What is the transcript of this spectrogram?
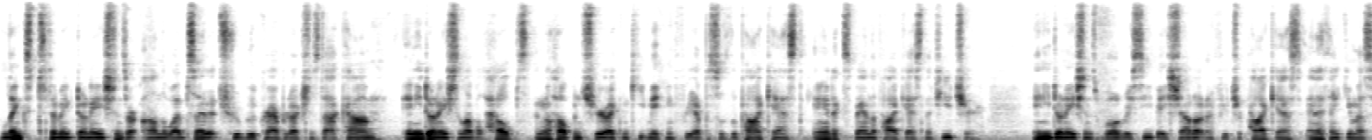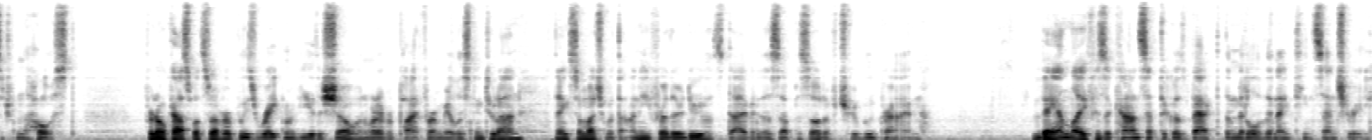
Links to make donations are on the website at truebluecrimeproductions.com. Any donation level helps, and it'll help ensure I can keep making free episodes of the podcast and expand the podcast in the future. Any donations will receive a shout out in a future podcast and a thank you message from the host. For no cost whatsoever, please rate and review the show on whatever platform you're listening to it on. Thanks so much. Without any further ado, let's dive into this episode of True Blue Crime. Van life is a concept that goes back to the middle of the 19th century.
